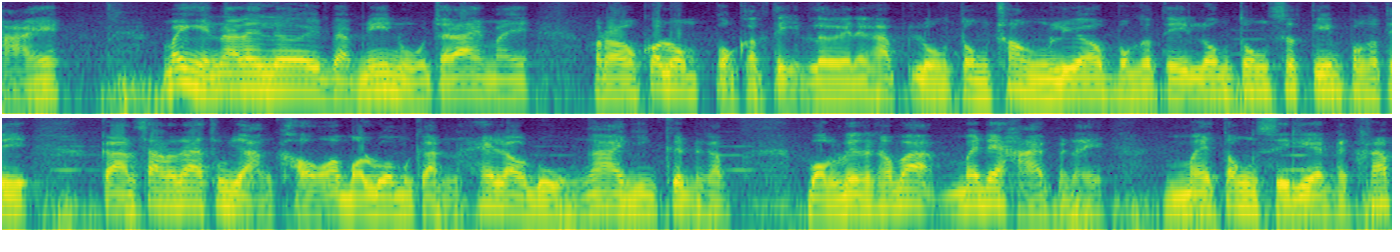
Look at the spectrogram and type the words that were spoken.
หาย ไม่เห็นอะไรเลยแบบนี้หนูจะได้ไหม เราก็ลงปกติเลยนะครับ ลงตรงช่องเลี้ยวปกติ ลงตรงสตรีมปกติ การสร้างรายได้ทุกอย่างเขาเอามารวมกัน ให้เราดูง่ายยิ่งขึ้นนะครับ บอกเลยนะครับว่าไม่ได้หายไปไหน ไม่ต้องซีเรียสนะครับ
